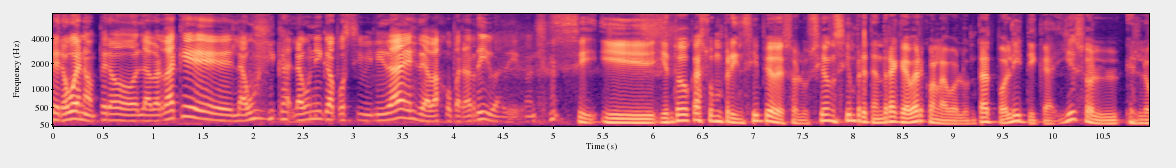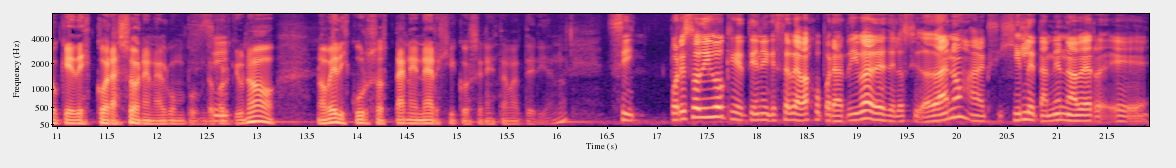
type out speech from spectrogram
pero bueno, pero la verdad que la única, la única posibilidad es de abajo para arriba, digo. Sí, y, y, en todo caso un principio de solución siempre tendrá que ver con la voluntad política, y eso es lo que descorazona en algún punto, sí. porque uno no ve discursos tan enérgicos en esta materia, ¿no? Sí, por eso digo que tiene que ser de abajo para arriba desde los ciudadanos a exigirle también a ver... Eh,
